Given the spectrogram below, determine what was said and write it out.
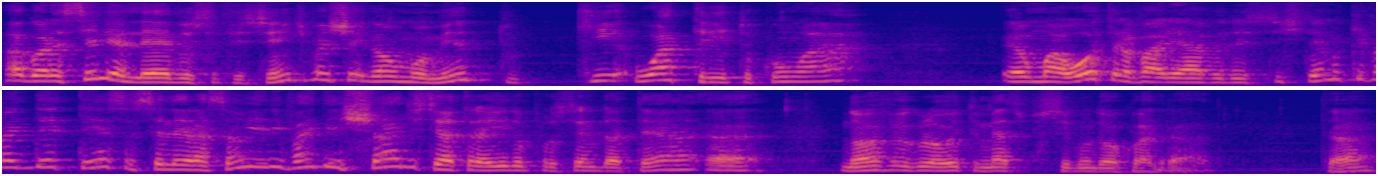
Agora, se ele é leve o suficiente, vai chegar um momento que o atrito com o ar é uma outra variável desse sistema que vai deter essa aceleração e ele vai deixar de ser atraído para o centro da Terra a 9,8 metros por segundo ao quadrado. Tá?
